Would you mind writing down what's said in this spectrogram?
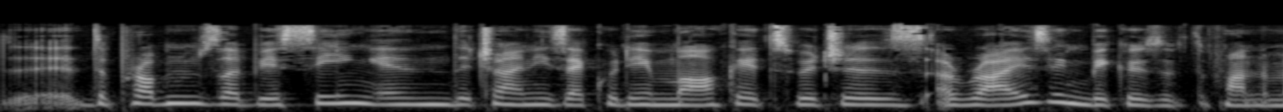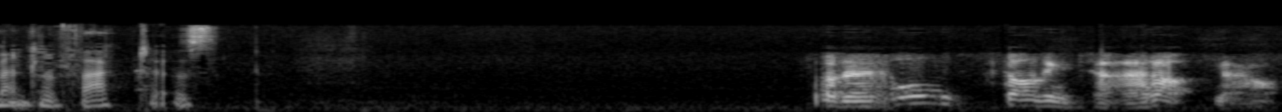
the problems that we're seeing in the Chinese equity markets, which is arising because of the fundamental factors? Well, they're all starting to add up now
